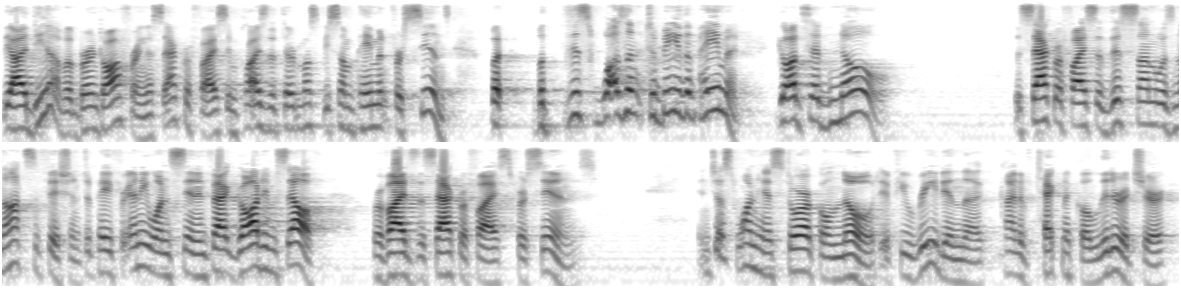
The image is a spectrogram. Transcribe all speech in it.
the idea of a burnt offering, a sacrifice, implies that there must be some payment for sins. But, but this wasn't to be the payment. God said no. The sacrifice of this son was not sufficient to pay for anyone's sin. In fact, God Himself provides the sacrifice for sins. And just one historical note if you read in the kind of technical literature,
